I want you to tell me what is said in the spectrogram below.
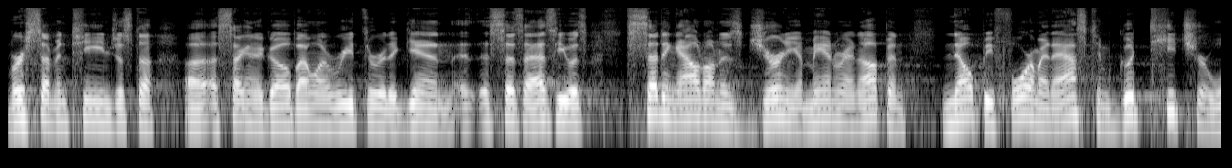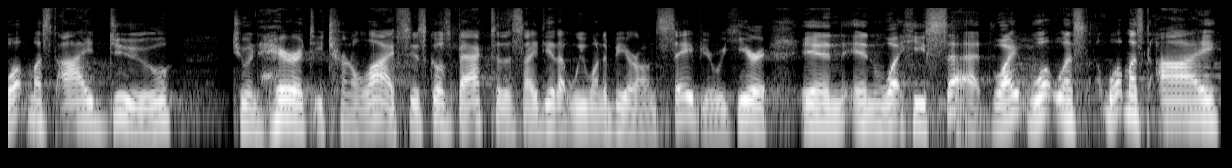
verse 17 just a, a second ago, but I want to read through it again. It, it says, As he was setting out on his journey, a man ran up and knelt before him and asked him, Good teacher, what must I do? to inherit eternal life. See, this goes back to this idea that we want to be our own Savior. We hear it in, in what he said, right? What must, what must I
